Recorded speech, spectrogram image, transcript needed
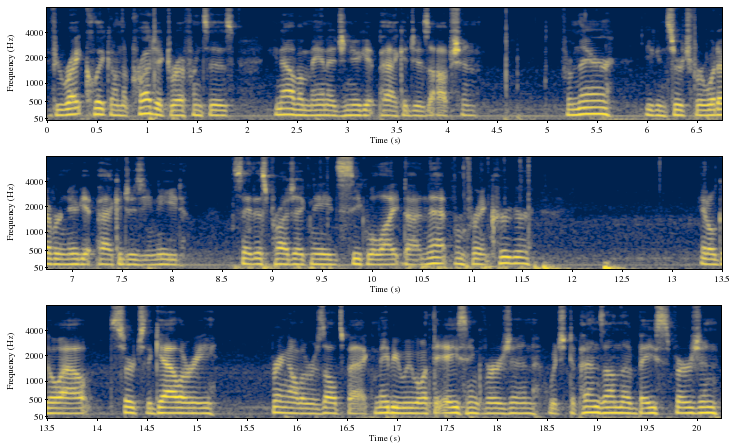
If you right click on the project references, you now have a Manage NuGet Packages option. From there, you can search for whatever NuGet packages you need. Say this project needs SQLite.net from Frank Krueger. It'll go out, search the gallery, bring all the results back. Maybe we want the async version, which depends on the base version.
